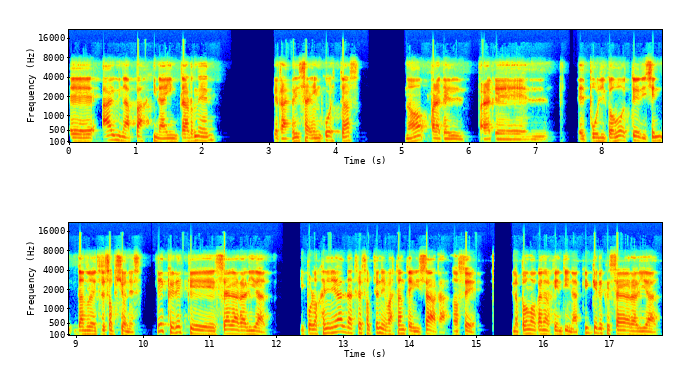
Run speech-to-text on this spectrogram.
eh, hay una página de internet que realiza encuestas, ¿no? Para que el, para que el, el público vote, diciendo, dándole tres opciones. ¿Qué querés que se haga realidad? Y por lo general da tres opciones bastante bizarras. No sé, lo pongo acá en Argentina. ¿Qué querés que se haga realidad?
